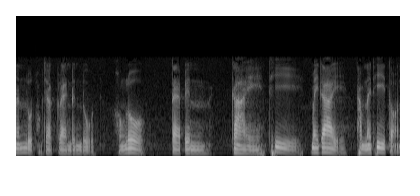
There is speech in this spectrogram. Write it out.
นั้นหลุดออกจากแรงดึงดูดของโลก แต่เป็นกายที่ไม่ได้ทำหน้าที่ตอน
